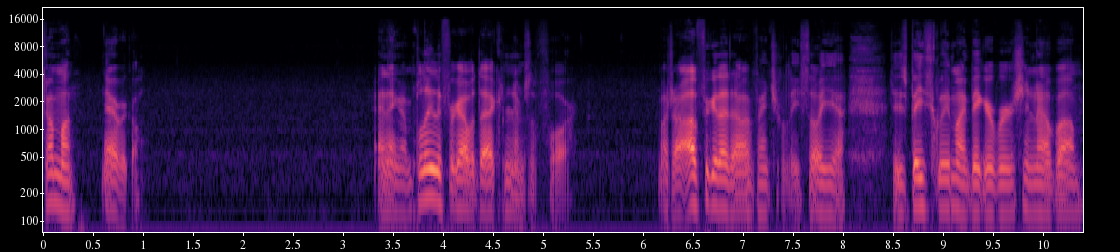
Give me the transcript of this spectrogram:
Come on, there we go. And I completely forgot what the acronyms are for. But I'll figure that out eventually. So yeah, this is basically my bigger version of um,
